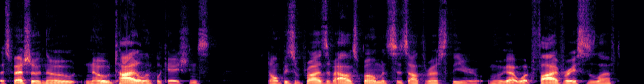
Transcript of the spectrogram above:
especially with no no title implications. Don't be surprised if Alex Bowman sits out the rest of the year. We got what five races left.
